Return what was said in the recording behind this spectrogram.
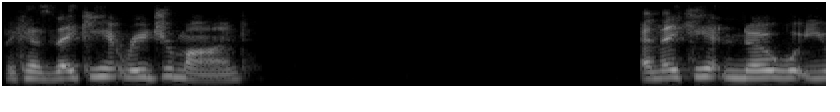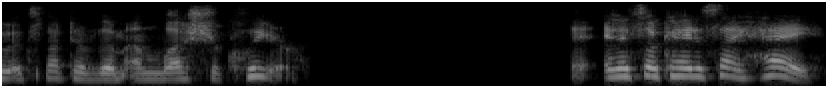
Because they can't read your mind and they can't know what you expect of them unless you're clear. And it's okay to say, hey,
